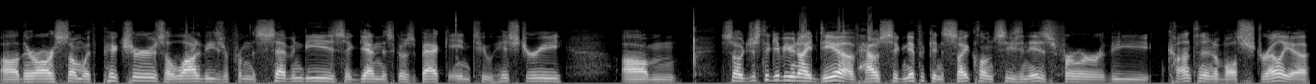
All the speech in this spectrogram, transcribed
Uh, there are some with pictures. A lot of these are from the 70s. Again, this goes back into history. Um, so just to give you an idea of how significant cyclone season is for the continent of Australia,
